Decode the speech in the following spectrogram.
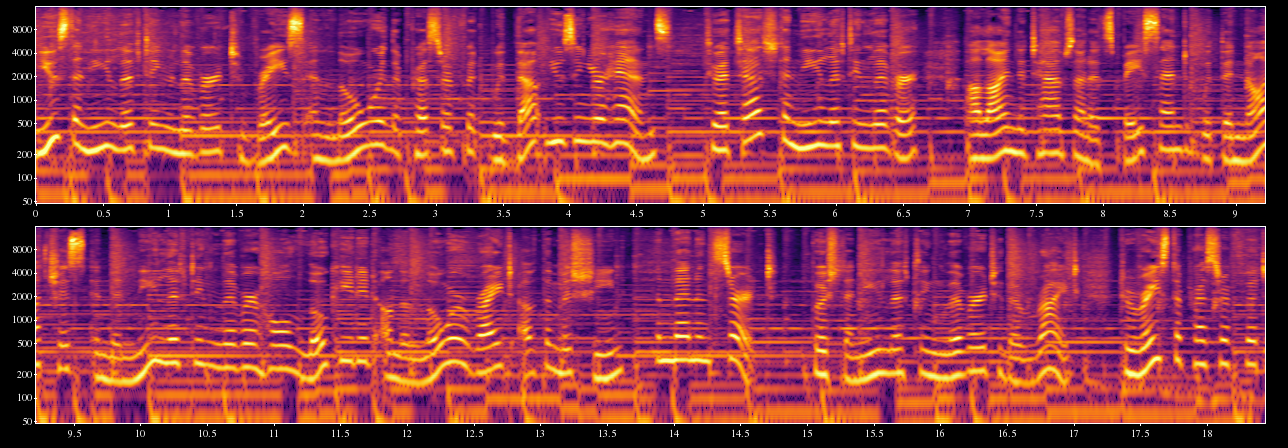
Use the knee lifting lever to raise and lower the presser foot without using your hands. To attach the knee lifting lever, align the tabs on its base end with the notches in the knee lifting lever hole located on the lower right of the machine and then insert. Push the knee lifting lever to the right to raise the presser foot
